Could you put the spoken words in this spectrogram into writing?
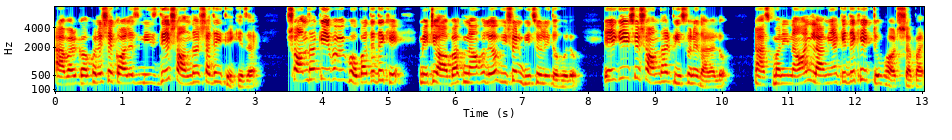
আবার কখনো সে কলেজ মিস দিয়ে সন্ধ্যার সাথেই থেকে যায়। সন্ধ্যাকে এভাবে ফোপাতে দেখে মেয়েটি অবাক না হলেও ভীষণ বিচলিত হলো। এগিয়ে এসে সন্ধ্যার পিছনে দাঁড়াল। আসমানি নাওয়ান লামিয়াকে দেখে একটু ভরসা পায়।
